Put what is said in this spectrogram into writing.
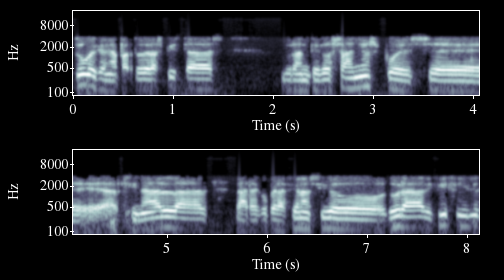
tuve, que me apartó de las pistas durante dos años, pues eh, al final la, la, recuperación ha sido dura, difícil,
